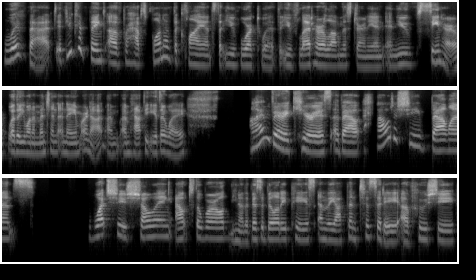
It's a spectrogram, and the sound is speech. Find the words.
with that, if you could think of perhaps one of the clients that you've worked with, that you've led her along this journey and, and you've seen her, whether you want to mention a name or not, I'm, I'm happy either way. I'm very curious about how does she balance what she's showing out to the world, you know, the visibility piece and the authenticity of who she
